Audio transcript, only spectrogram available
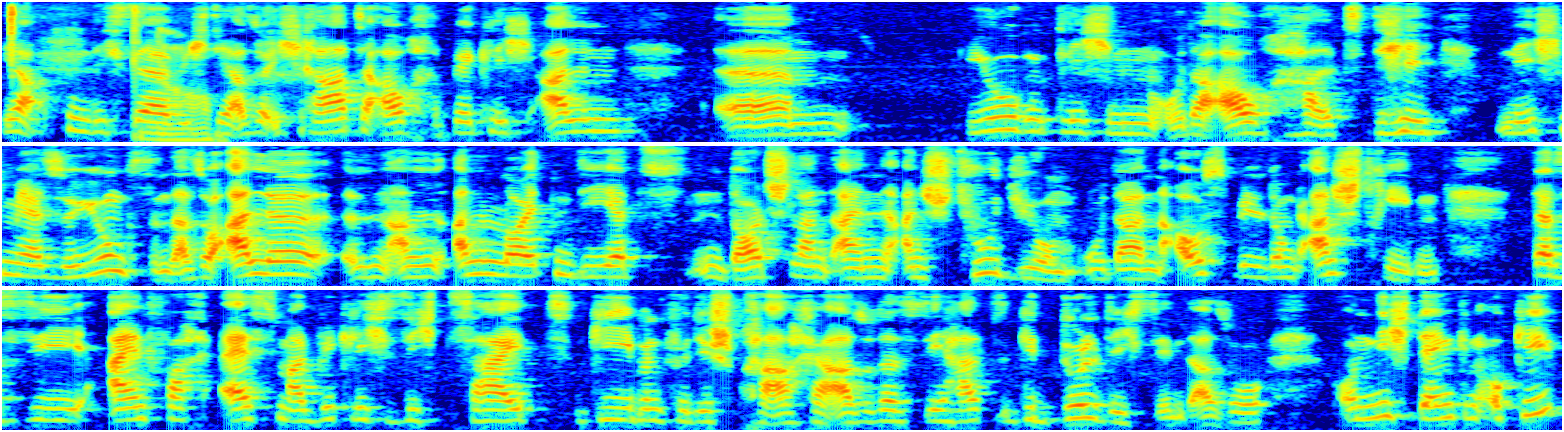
ja finde ich sehr genau. wichtig. Also ich rate auch wirklich allen ähm, Jugendlichen oder auch halt die nicht mehr so jung sind. Also alle, alle, Leuten, die jetzt in Deutschland ein, ein Studium oder eine Ausbildung anstreben, dass sie einfach erstmal wirklich sich Zeit geben für die Sprache, also dass sie halt geduldig sind, also und nicht denken, okay,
